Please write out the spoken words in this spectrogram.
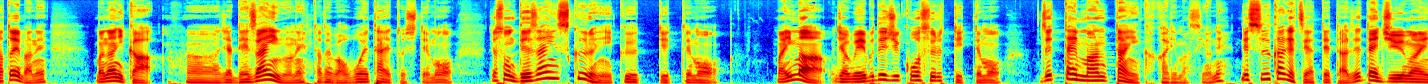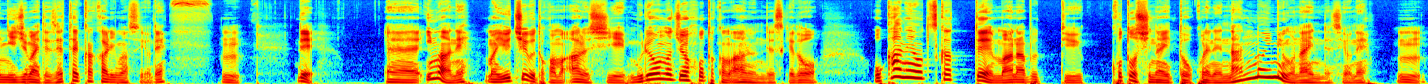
例えばね、まあ、何かあじゃあデザインをね例えば覚えたいとしてもじゃあそのデザインスクールに行くって言っても、まあ、今じゃあウェブで受講するって言っても絶対満単位かかりますよねで数ヶ月やってたら絶対10万円20万円って絶対かかりますよねうんで、えー、今はね、まあ、YouTube とかもあるし無料の情報とかもあるんですけどお金を使って学ぶっていうことをしないとこれね何の意味もないんですよねうん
